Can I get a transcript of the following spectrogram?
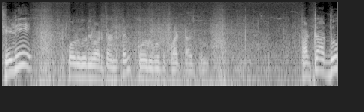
చెడి కోడిగుడ్లు పడతాను కానీ కోడిగుడ్డు పట్టద్దు. పట్టద్దు.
